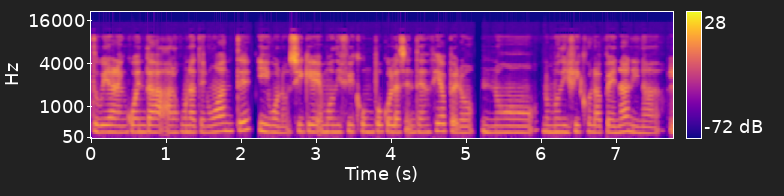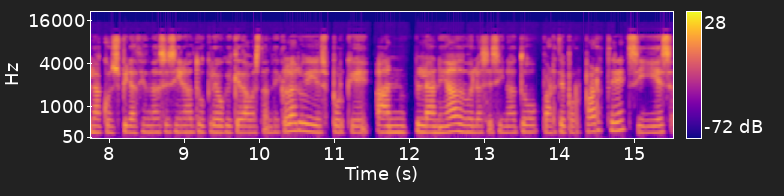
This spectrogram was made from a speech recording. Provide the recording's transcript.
tuvieran en cuenta algún atenuante y bueno, sí que modificó un poco la sentencia, pero no, no modificó la pena ni nada. La conspiración de asesinato creo que queda bastante claro y es porque han planeado el asesinato parte por parte. Si es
